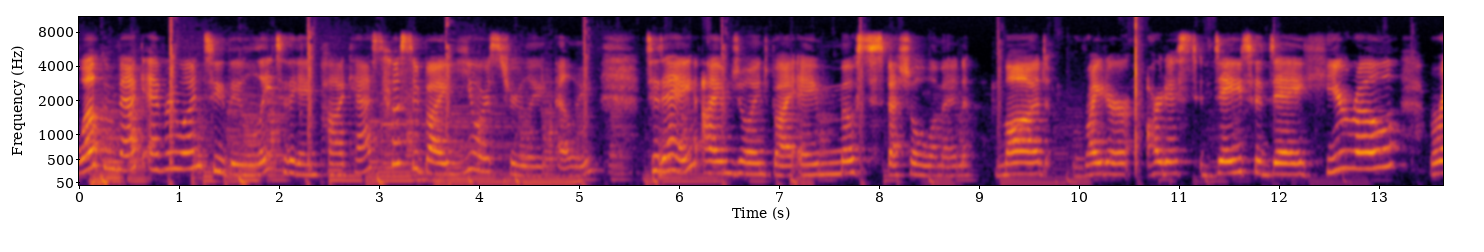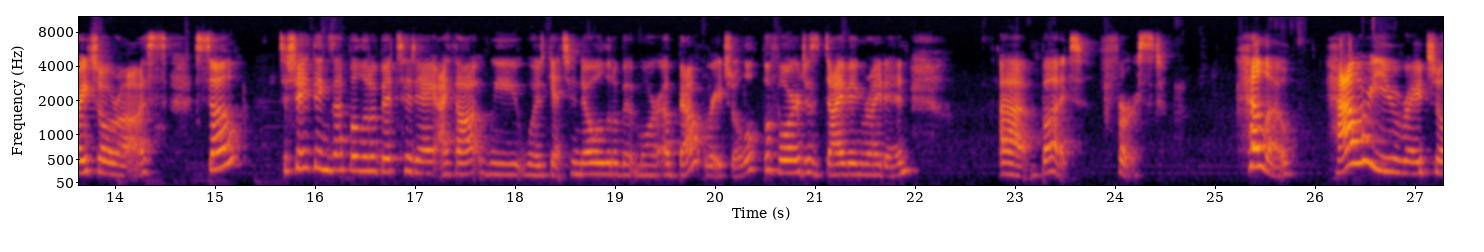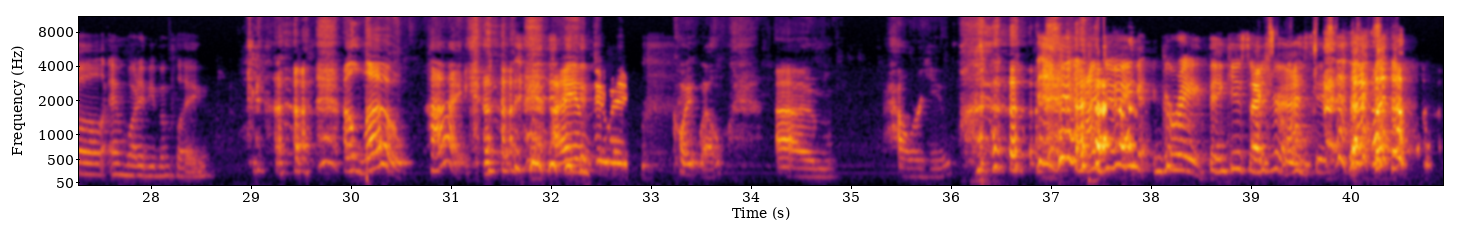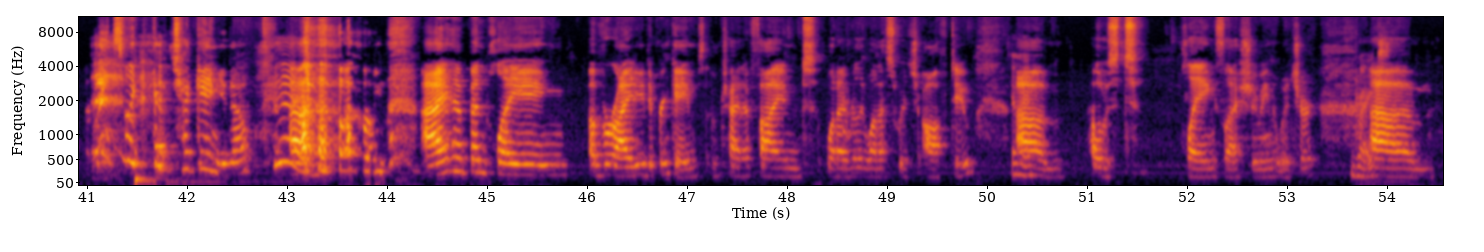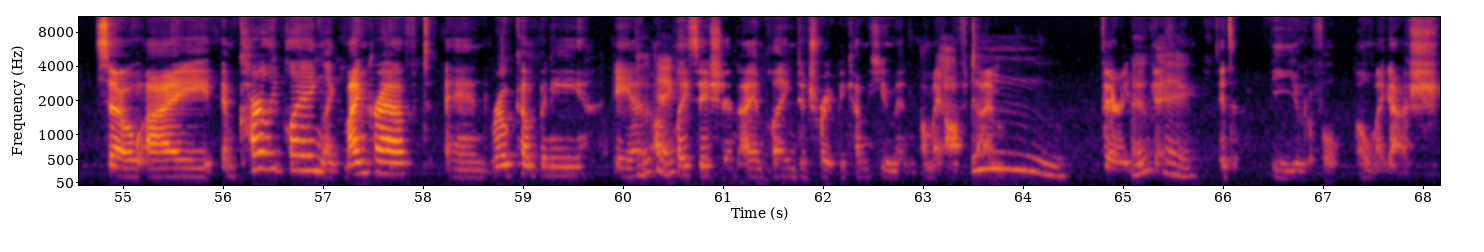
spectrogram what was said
Welcome back, everyone, to the Late to the Game podcast, hosted by yours truly, Ellie. Today, I am joined by a most special woman, mod, writer, artist, day to day hero, Rachael Ross. So, to shake things up a little bit today, I thought we would get to know a little bit more about Rachael before just diving right in. Uh, but first, hello, how are you, Rachael, and what have you been playing? Hello. Hi. I am doing quite well. Um, how are you? I'm doing great. Thank you so much for asking. it's like checking, you know? Yeah. Um, I have been playing a variety of different games. I'm trying to find what I really want to switch off to Okay. um, post playing slash streaming The Witcher. right. Um, so I am currently playing like Minecraft and Rogue Company, and Okay. on PlayStation I am playing Detroit Become Human on my off time. Ooh, Very good game. It's Beautiful. Oh my gosh.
